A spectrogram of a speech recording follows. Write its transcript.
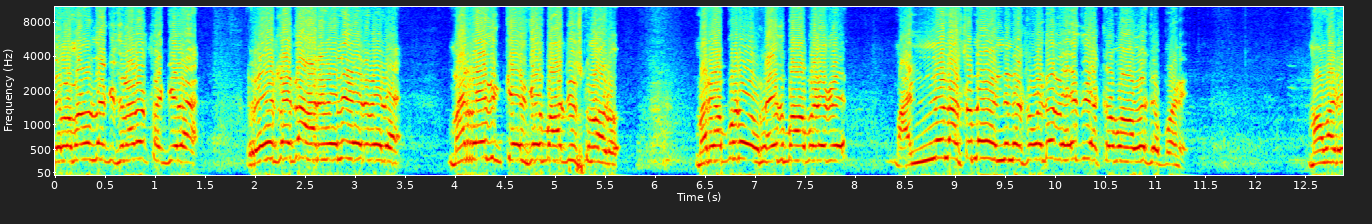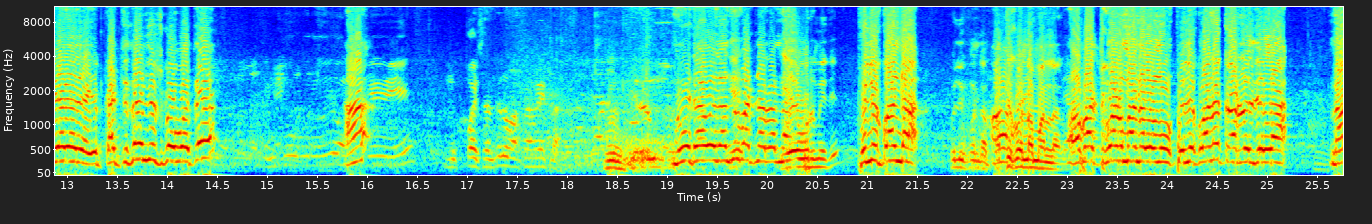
నిలమందం తగ్గించినారా? తగ్గిలే. రేట్లు అయితే ఆరు వేలు ఏడు వేలే. మరి రైతుకి కేసు కేసు బాగా తీసుకున్నాడు. మరి అప్పుడు రైతు బాగుపడేది? అన్ని నష్టమే అన్ని నష్టం అంటే రైతు ఎక్కడ పోవాలో చెప్పండి. మా అడిగేది అదే. ఖచ్చితంగా తీసుకోకపోతే ఆ? ముప్పై సంచులు నూట యాభై సంచులు పట్టినారు పులికొండ. పులికొండ పత్తికొండ మండలం. పత్తికొండ మండలము. పులికొండ కర్నూలు జిల్లా. నా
